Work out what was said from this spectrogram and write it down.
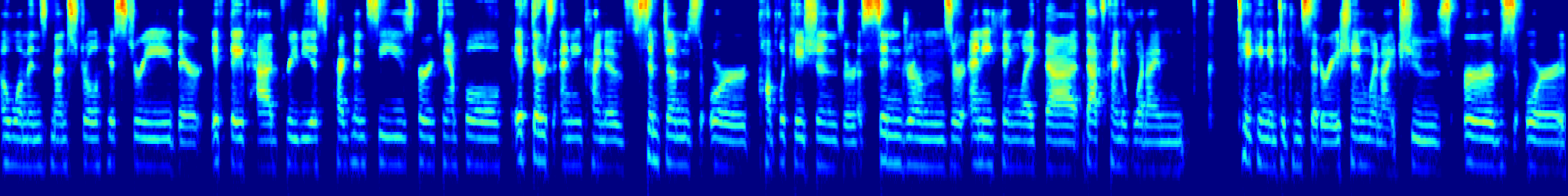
a woman's menstrual history, their if they've had previous pregnancies, for example, if there's any kind of symptoms or complications or syndromes or anything like that. That's kind of what I'm taking into consideration when I choose herbs or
